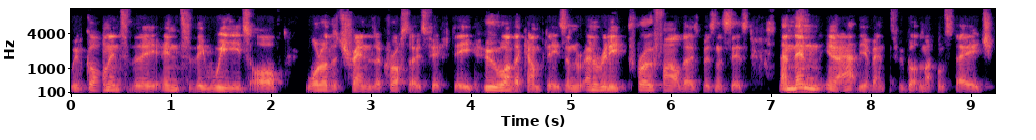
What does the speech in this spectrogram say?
we've gone into the into the weeds of what are the trends across those 50, who are the companies, and, and really profile those businesses. And then, you know, at the events, we've got them up on stage.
